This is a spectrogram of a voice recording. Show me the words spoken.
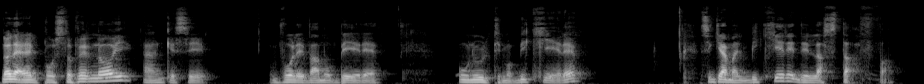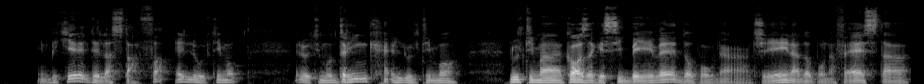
Non era il posto per noi, anche se volevamo bere un ultimo bicchiere, si chiama il bicchiere della staffa. Il bicchiere della staffa è l'ultimo, è l'ultimo drink, è l'ultimo, l'ultima cosa che si beve dopo una cena, dopo una festa,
